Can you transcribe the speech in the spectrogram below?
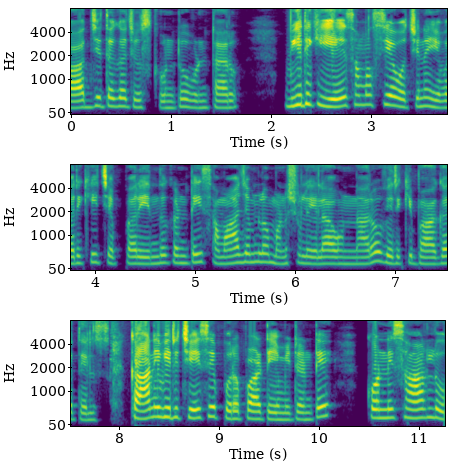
బాధ్యతగా చూసుకుంటూ ఉంటారు. వీరికి ఏ సమస్య వచ్చినా ఎవరికీ చెప్పారు. ఎందుకంటే సమాజంలో మనుషులు ఎలా ఉన్నారో వీరికి బాగా తెలుసు. కానీ వీరు చేసే పొరపాటు ఏమిటంటే కొన్నిసార్లు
